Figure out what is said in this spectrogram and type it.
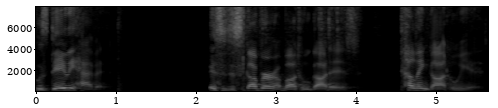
whose daily habit, is to discover about who God is, telling God who He is.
